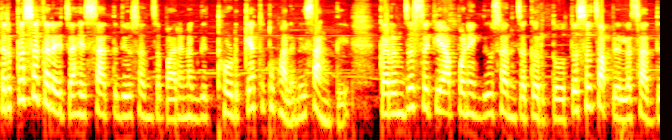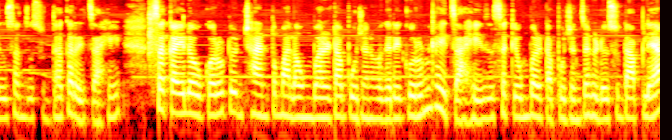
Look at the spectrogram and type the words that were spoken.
तर कसं करायचं आहे? सात दिवसांचं पारायण अगदी थोडक्यात तुम्हाला मी सांगते. कारण जसं की आपण एक दिवसांचं करतो तसंच आपल्याला सात दिवसांचं सुद्धा करायचं आहे. सकाळी लवकर उठून छान तुम्हाला उंबरटा पूजन वगैरे करून घ्यायचं आहे. जसं की उंबरटा पूजनचा व्हिडिओसुद्धा आपल्या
